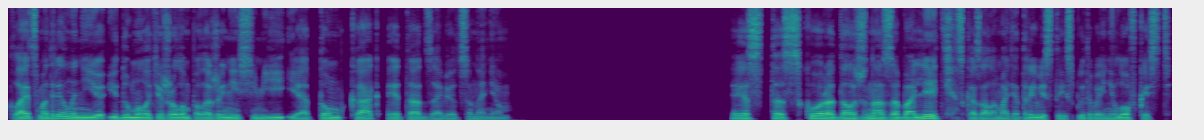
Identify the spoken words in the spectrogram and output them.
Клайд смотрел на нее и думал о тяжелом положении семьи и о том, как это отзовется на нем. «Эста скоро должна заболеть», — сказала мать отрывисто, испытывая неловкость,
